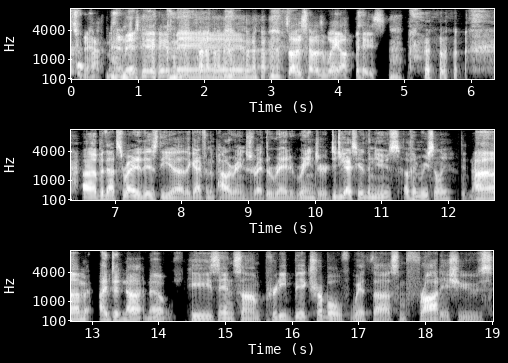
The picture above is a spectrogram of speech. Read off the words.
Two and a Half Men. Man- man. so I was, I was way off base. uh, but that's right. It is the uh, the guy from the Power Rangers, right? The Red Ranger. Did you guys hear the news of him recently? Did not. Um, I did not know. He's in some pretty big trouble with uh, some fraud issues.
